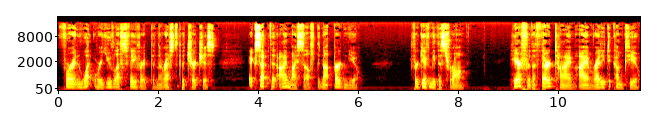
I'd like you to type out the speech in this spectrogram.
For in what were you less favored than the rest of the churches, except that I myself did not burden you? Forgive me this wrong. Here for the third time I am ready to come to you,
